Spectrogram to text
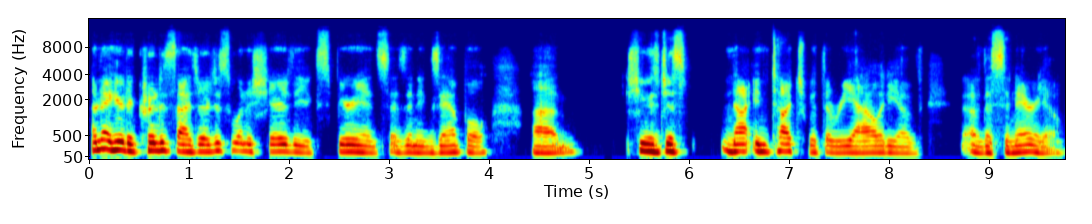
I'm not here to criticize her. I just want to share the experience as an example. Um, she was just not in touch with the reality of of the scenario,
